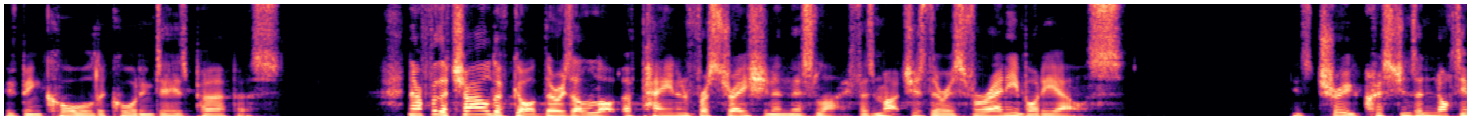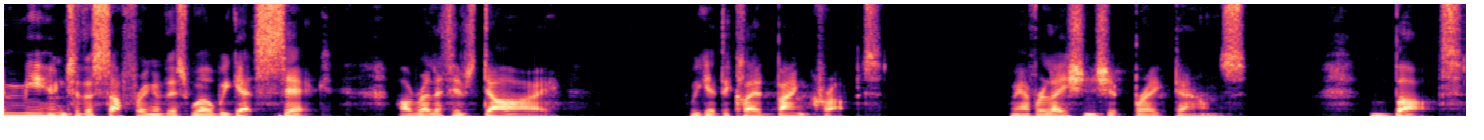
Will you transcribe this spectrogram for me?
who've been called according to his purpose. Now, for the child of God, there is a lot of pain and frustration in this life, as much as there is for anybody else. It's true, Christians are not immune to the suffering of this world. We get sick, our relatives die, we get declared bankrupt, we have relationship breakdowns. But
